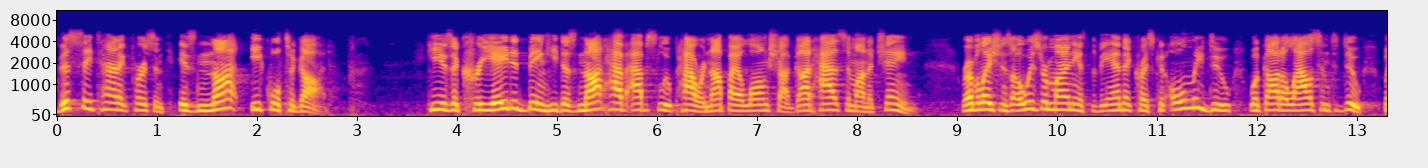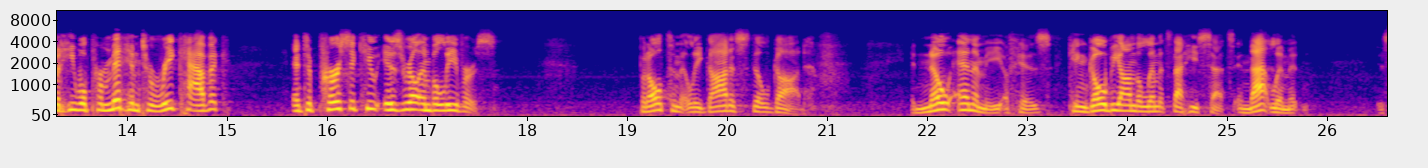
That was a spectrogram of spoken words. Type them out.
This satanic person is not equal to God. He is a created being. He does not have absolute power, not by a long shot. God has him on a chain. Revelation is always reminding us that the Antichrist can only do what God allows him to do, but he will permit him to wreak havoc and to persecute Israel and believers. But ultimately, God is still God. And no enemy of his can go beyond the limits that he sets. And that limit is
